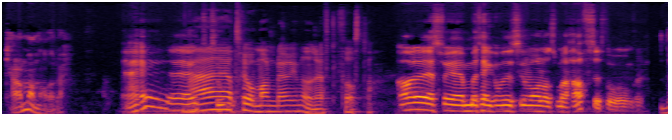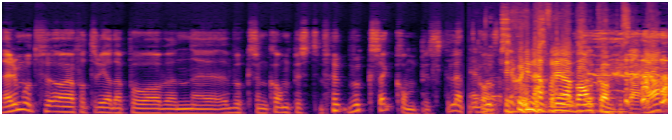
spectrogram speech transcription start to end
Kan man ha det? Nej, är Nej, inte jag tror. tror man blir immun efter första. Ja, det är så jag men tänk om det skulle vara någon som har haft det två gånger. Däremot har jag fått reda på av en eh, vuxen kompis, vuxen kompis, det lät En konstigt. Till skillnad från dina barnkompisar, ja.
